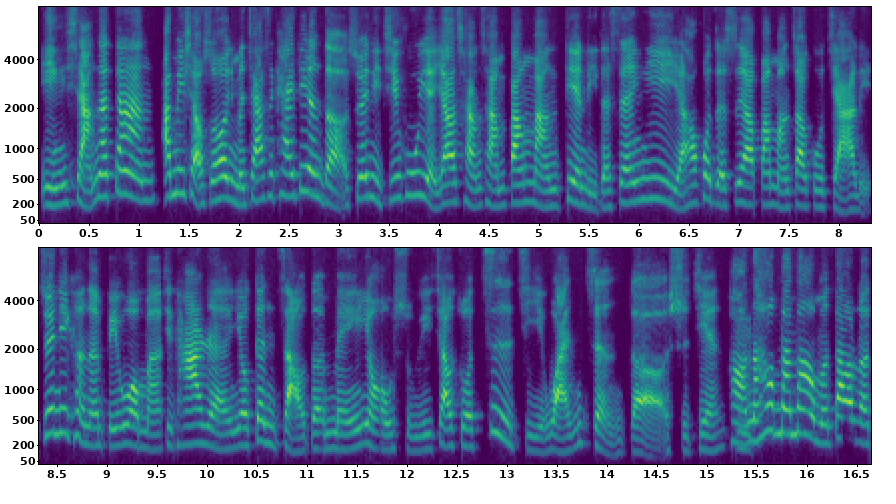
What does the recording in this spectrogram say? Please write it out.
影响。那当然，阿米小时候你们家是开店的，所以你几乎也要常常帮忙店里的生意，然后或者是要帮忙照顾家里。所以你可能比我们其他人又更早的没有属于叫做自己完整的时间。好，然后慢慢我们到了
